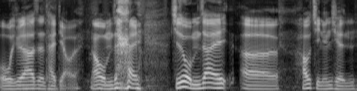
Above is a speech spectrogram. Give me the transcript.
我觉得他真的太屌了。然后我们在 其实我们在呃好几年前。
